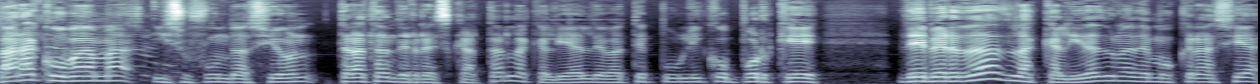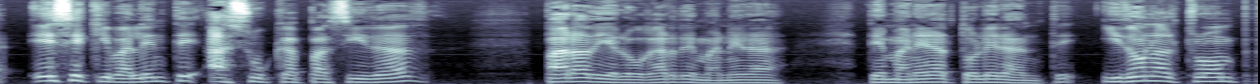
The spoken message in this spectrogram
Barack Obama y su fundación tratan de rescatar la calidad del debate público porque de verdad la calidad de una democracia es equivalente a su capacidad para dialogar de manera, de manera tolerante. Y Donald Trump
